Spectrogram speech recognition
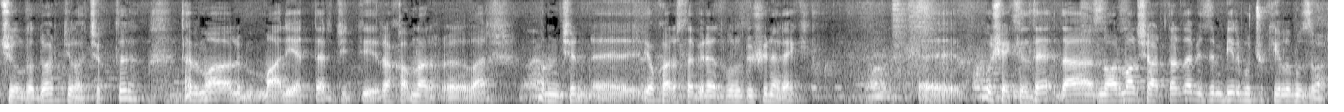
3 yılda 4 yıla çıktı. Tabii malum maliyetler ciddi rakamlar e, var. Onun için e, yukarısı da biraz bunu düşünerek e, bu şekilde daha normal şartlarda bizim bir buçuk yılımız var.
